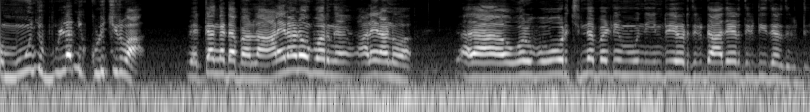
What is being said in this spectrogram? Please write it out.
உன் மூஞ்சி புள்ள நீ குளிச்சிருவா. வெக்கங்கட்ட பண்ணலாம் அலையரானுவ பாருங்க அலையரானுவா ஒரு ஒவ்வொரு சின்ன பேட்டி மூஞ்சி இன்றைய எடுத்துக்கிட்டு அதை எடுத்துக்கிட்டு இதை எடுத்துக்கிட்டு.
